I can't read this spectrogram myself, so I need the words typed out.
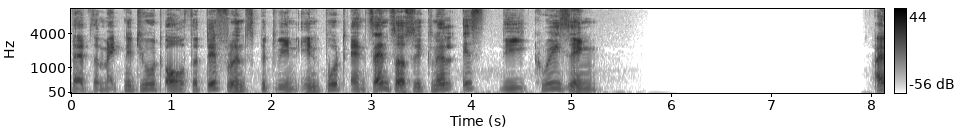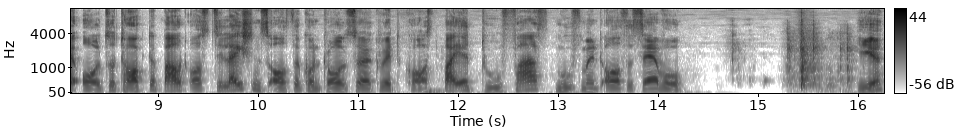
that the magnitude of the difference between input and sensor signal is decreasing. I also talked about oscillations of the control circuit caused by a too fast movement of the servo. Here,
